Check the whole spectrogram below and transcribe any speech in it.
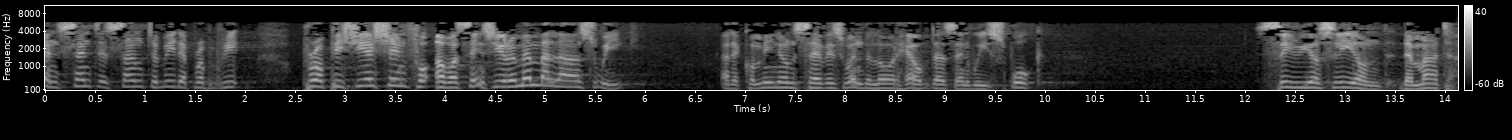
and sent His Son to be the propitiation for our sins. You remember last week at the communion service when the Lord helped us and we spoke seriously on the matter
